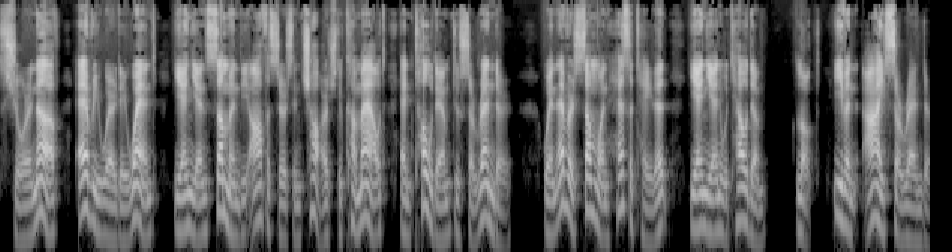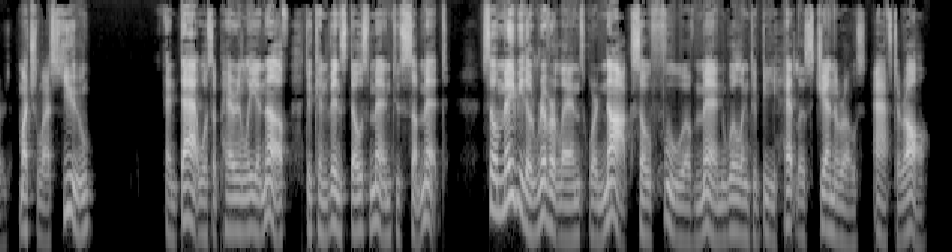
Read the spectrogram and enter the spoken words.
Sure enough, everywhere they went, Yan Yan summoned the officers in charge to come out and told them to surrender, Whenever someone hesitated, Yan Yan would tell them, Look, even I surrendered, much less you. And that was apparently enough to convince those men to submit. So maybe the Riverlands were not so full of men willing to be headless generals after all.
